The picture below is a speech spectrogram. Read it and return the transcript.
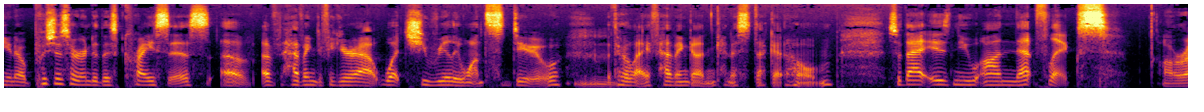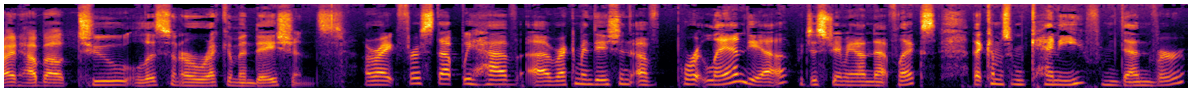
you know pushes her into this crisis of, of having to figure out what she really wants to do mm. with her life having gotten kind of stuck at home so that is new on netflix All right. How about two listener recommendations? All right, first up, we have a recommendation of Portlandia, which is streaming on Netflix, that comes from Kenny from Denver.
